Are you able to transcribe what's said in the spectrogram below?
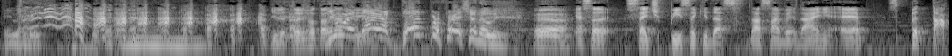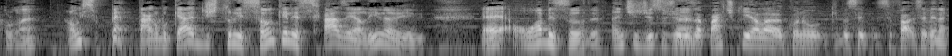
Quem lembra? Diretor de fotografia. are done professionally. É. Essa set piece aqui da, da Cyberdyne é espetáculo, né? É um espetáculo, porque a destruição que eles fazem ali, meu amigo, é um absurdo. Antes disso, Júlio, É. a parte que ela, quando que você, você, fala, você vê, né?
